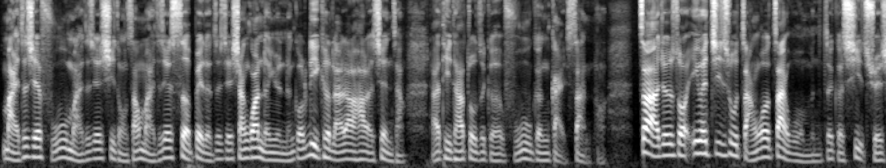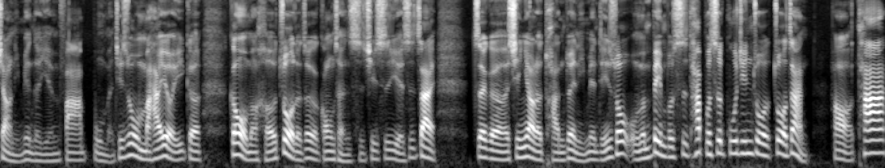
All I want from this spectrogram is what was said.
买这些服务、买这些系统商、买这些设备的这些相关人员能够立刻来到他的现场，来替他做这个服务跟改善啊。再来就是说，因为技术掌握在我们这个系学校里面的研发部门，其实我们还有一个跟我们合作的这个工程师，其实也是在这个新药的团队里面。等于说，我们并不是他不是孤军作作战。哦，他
